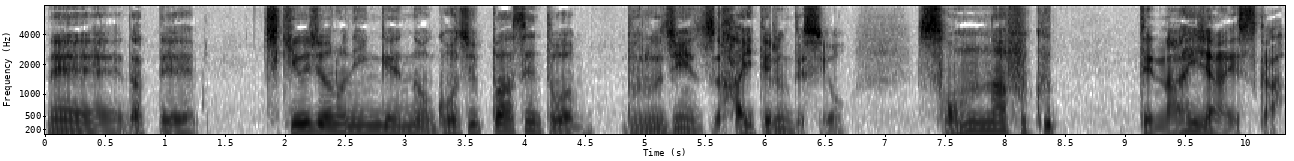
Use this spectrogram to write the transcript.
ねえだって地球上の人間の50%はブルージーンズ履いてるんですよ。そんな服ってないじゃないですか。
